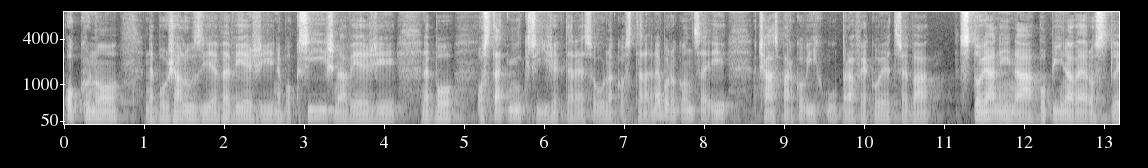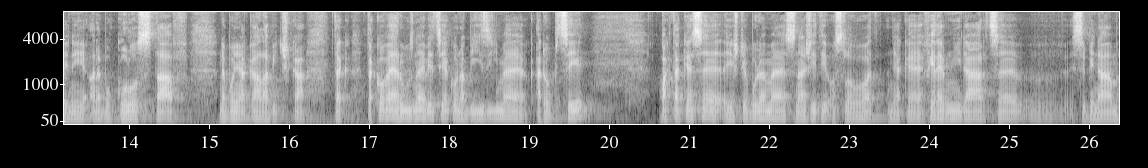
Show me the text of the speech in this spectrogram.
okno nebo žaluzie ve věži nebo kříž na věži nebo ostatní kříže, které jsou na kostele nebo dokonce i část parkových úprav, jako je třeba stojany na popínavé rostliny, anebo kolostav, nebo nějaká lavička, tak takové různé věci jako nabízíme k adopci. Pak také se ještě budeme snažit i oslovovat nějaké firemní dárce, jestli by nám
